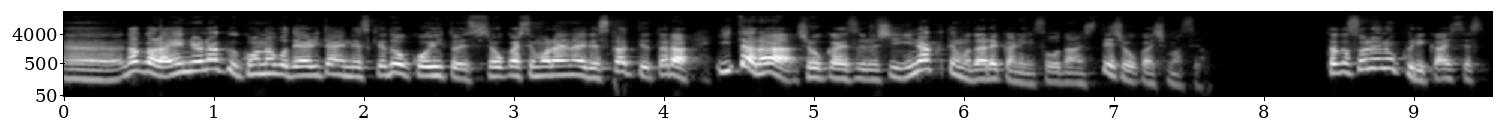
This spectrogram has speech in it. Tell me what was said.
うん、だから遠慮なくこんなことやりたいんですけど、こういう人紹介してもらえないですかって言ったら、いたら紹介するし、いなくても誰かに相談して紹介しますよ。ただそれの繰り返しです。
